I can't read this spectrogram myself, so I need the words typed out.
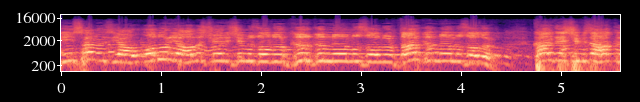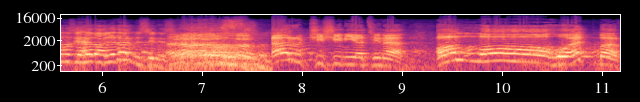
insanız ya. Olur ya alışverişimiz olur, kırgınlığımız olur, dargınlığımız olur. Kardeşimize hakkınızı helal eder misiniz? Helal olsun. Er kişi niyetine Allahu Ekber.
